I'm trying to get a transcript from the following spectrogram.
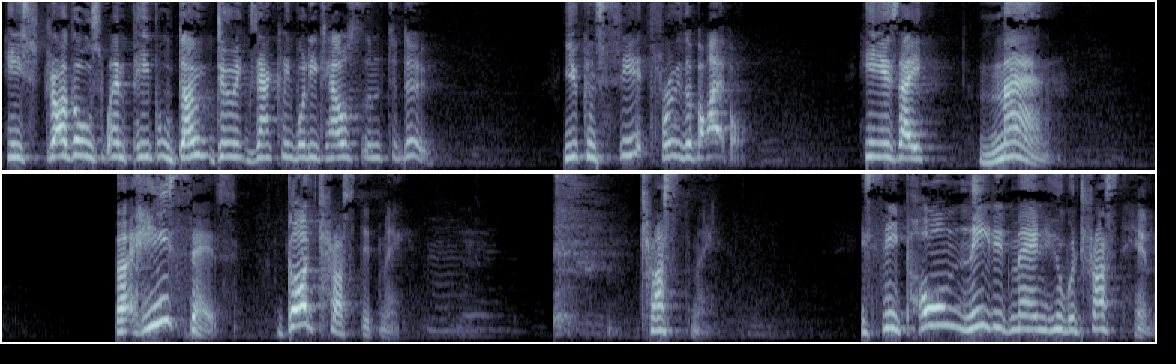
He struggles when people don't do exactly what he tells them to do. You can see it through the Bible. He is a man. But he says, God trusted me. Trust me. You see, Paul needed men who would trust him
